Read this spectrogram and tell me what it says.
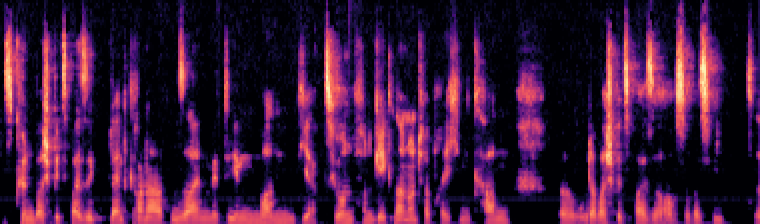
Das können beispielsweise Blendgranaten sein, mit denen man die Aktionen von Gegnern unterbrechen kann oder beispielsweise auch sowas wie äh,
